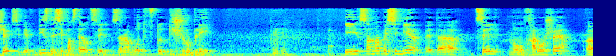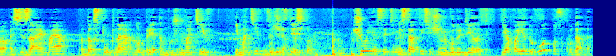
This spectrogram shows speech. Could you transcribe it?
Человек себе в бизнесе поставил цель заработать 100 тысяч рублей. И сама по себе эта цель, ну, хорошая, э, осязаемая, доступная, но при этом нужен мотив. И мотив Зачем? будет здесь что? Что я с этими 100 тысячами буду делать? Я поеду в отпуск куда-то?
